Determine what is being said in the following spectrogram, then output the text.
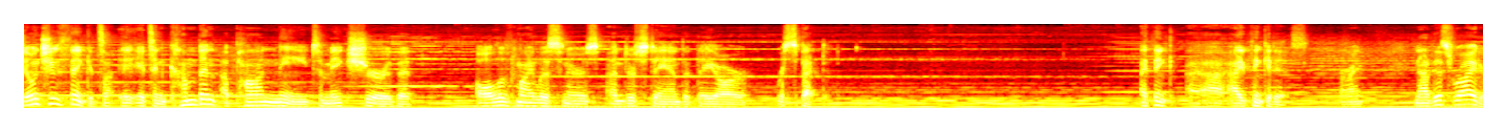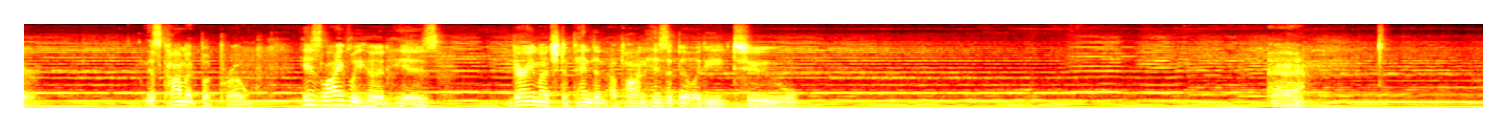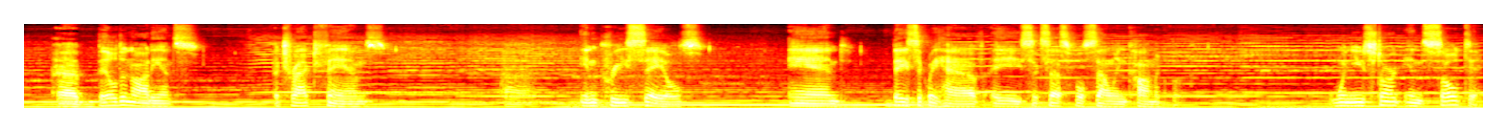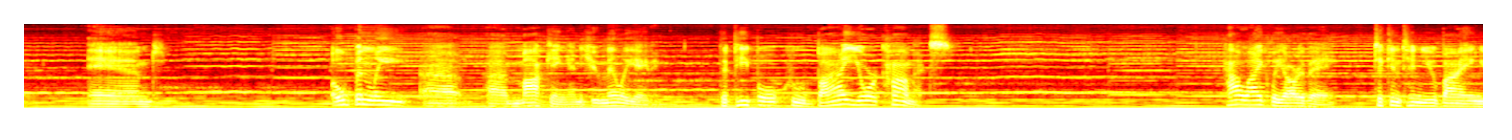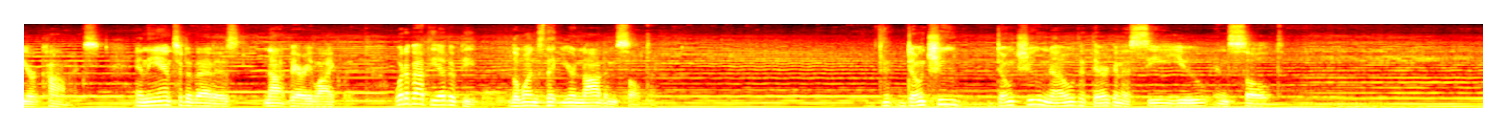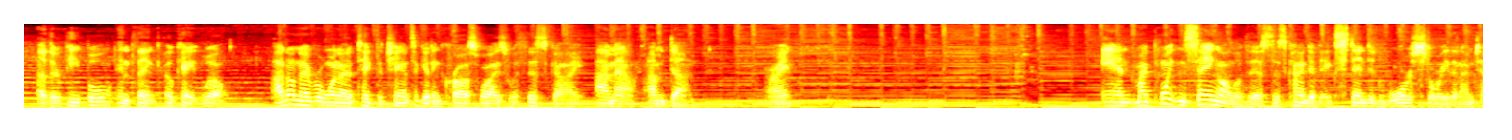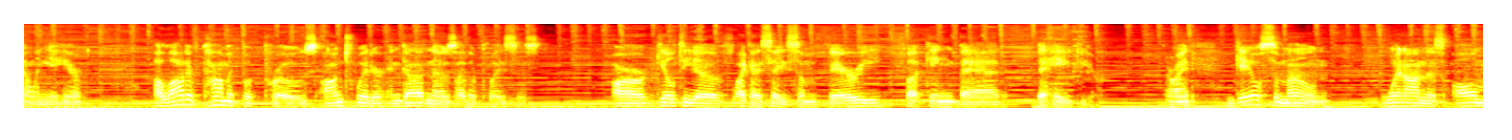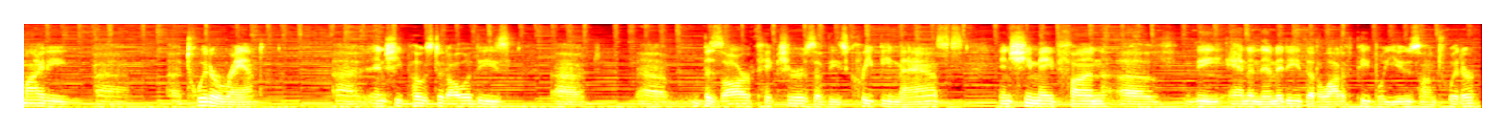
don't you think it's it's incumbent upon me to make sure that all of my listeners understand that they are respected? I think I, I think it is. All right. Now this writer, this comic book pro, his livelihood is very much dependent upon his ability to uh, uh, build an audience, attract fans, uh, increase sales, and basically have a successful selling comic book. When you start insulting and openly uh, uh, mocking and humiliating the people who buy your comics how likely are they to continue buying your comics? And the answer to that is not very likely. What about the other people, the ones that you're not insulting? Th- don't you don't you know that they're going to see you insult other people and think, "Okay, well, I don't ever want to take the chance of getting crosswise with this guy. I'm out. I'm done." All right? And my point in saying all of this, this kind of extended war story that I'm telling you here, a lot of comic book pros on Twitter and God knows other places are guilty of, like I say, some very fucking bad behavior. All right? Gail Simone went on this almighty uh, uh, Twitter rant uh, and she posted all of these uh, uh, bizarre pictures of these creepy masks and she made fun of the anonymity that a lot of people use on Twitter.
